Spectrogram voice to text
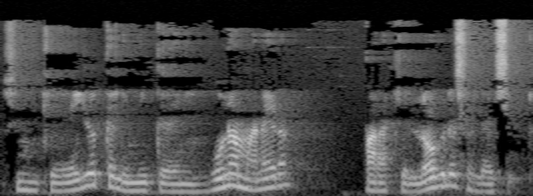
sin que ello te limite de ninguna manera para que logres el éxito.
